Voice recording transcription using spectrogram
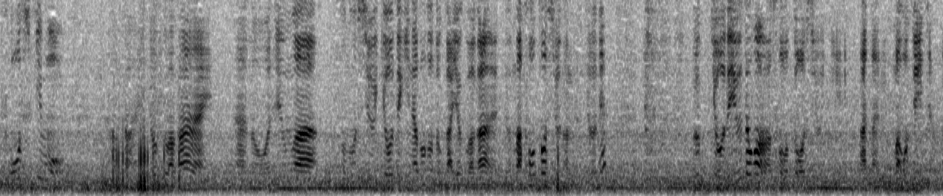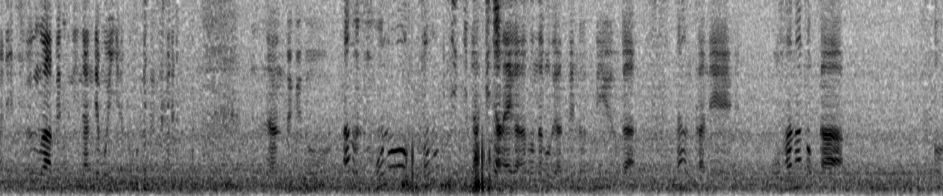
葬式もなんかよくわからない。あの自分はその宗教的なこととかよくわからないですけどまあ曹洞宗なんですけどね。仏教でいうところの曹洞宗にあたる。まあおじいちゃんがね自分は別に何でもいいやと思ってるんですけど。なんだけど多分そのその地域だけじゃないかなそんなことやってんのっていうのがなんかねお花とかその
